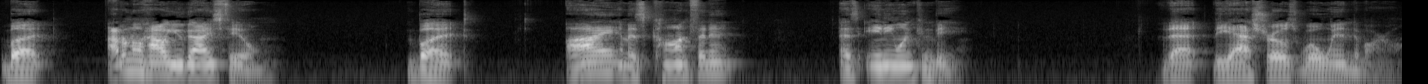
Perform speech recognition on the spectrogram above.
But I don't know how you guys feel, but I am as confident as anyone can be that the Astros will win tomorrow.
